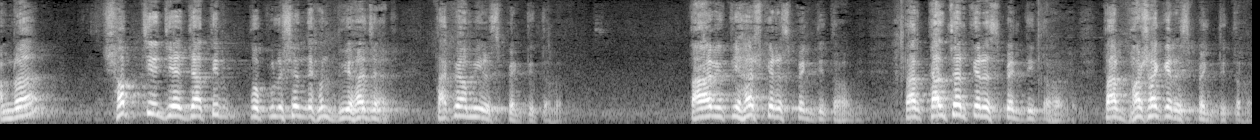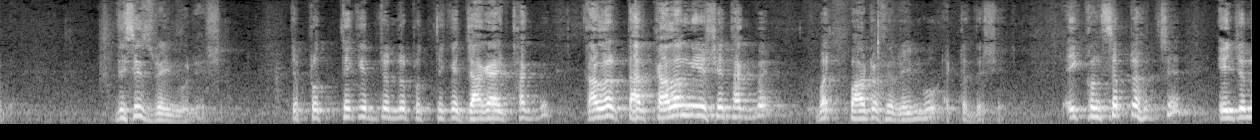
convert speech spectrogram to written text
আমরা সবচেয়ে যে জাতির পপুলেশন এখন দুই হাজার তাকে আমি রেসপেক্ট দিতে হবে। তার ইতিহাসকে রেসপেক্ট দিতে হবে, তার কালচারকে রেসপেক্ট দিতে হবে, তার ভাষাকে রেসপেক্ট দিতে হবে। দিস ইজ নেশন যে প্রত্যেকের জন্য প্রত্যেকের জায়গায় থাকবে কালার তার কালার নিয়ে সে থাকবে but part of a rainbow একটা দেশের এই কনসেপ্টটা হচ্ছে, এই জন্য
